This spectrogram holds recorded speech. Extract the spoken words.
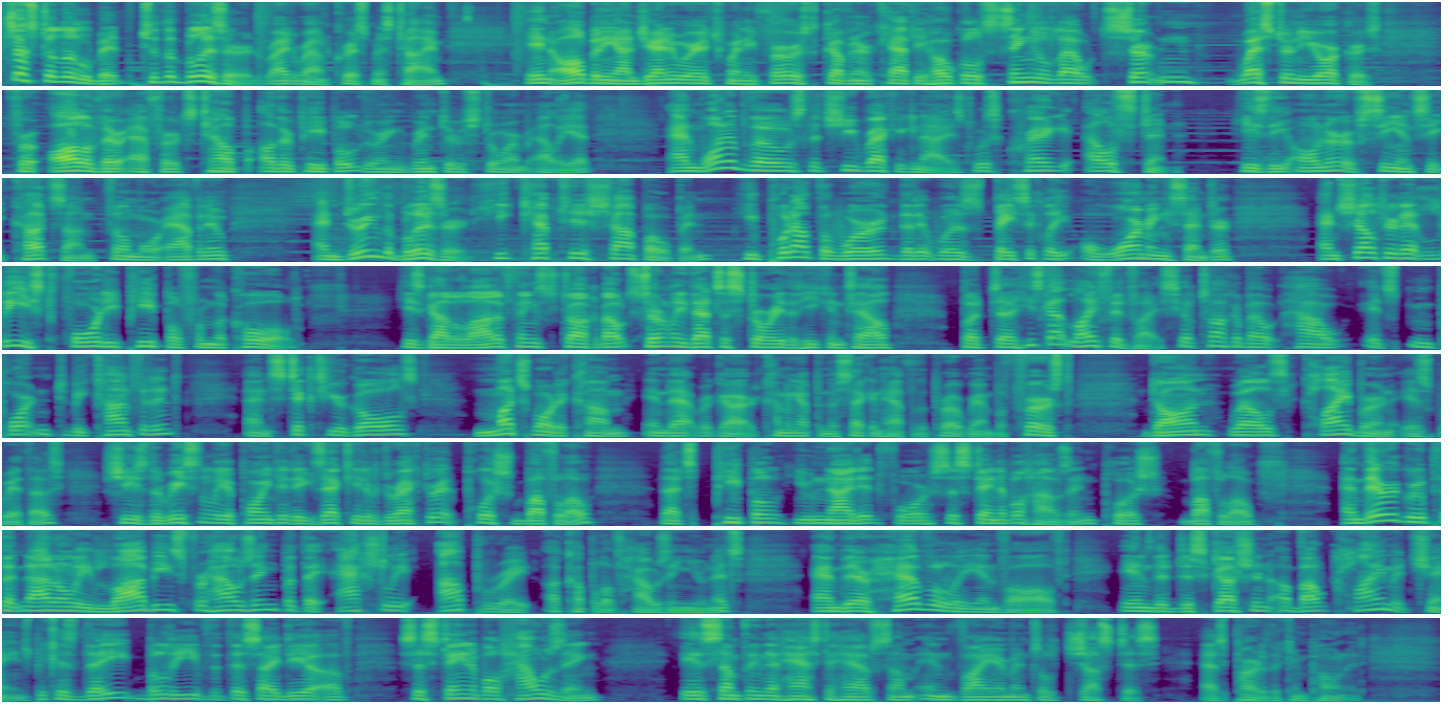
just a little bit to the blizzard right around Christmas time. In Albany on January 21st, Governor Kathy Hochul singled out certain Western New Yorkers for all of their efforts to help other people during Winter Storm Elliott. And one of those that she recognized was Craig Elston. He's the owner of C&C Cuts on Fillmore Avenue. And during the blizzard, he kept his shop open. He put out the word that it was basically a warming center and sheltered at least 40 people from the cold. He's got a lot of things to talk about. Certainly, that's a story that he can tell, but uh, he's got life advice. He'll talk about how it's important to be confident and stick to your goals. Much more to come in that regard, coming up in the second half of the program. But first, Dawn Wells Clyburn is with us. She's the recently appointed executive director at Push Buffalo. That's People United for Sustainable Housing, Push Buffalo. And they're a group that not only lobbies for housing, but they actually operate a couple of housing units. And they're heavily involved in the discussion about climate change because they believe that this idea of sustainable housing is something that has to have some environmental justice as part of the component.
